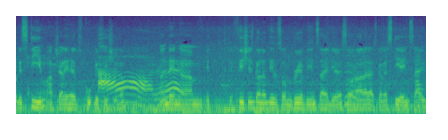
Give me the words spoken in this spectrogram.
Yeah, well, you know the steam actually helps cook the fish, you know. Ah, And then um, it, the fish is gonna build some gravy inside here, so all of that's gonna stay inside.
